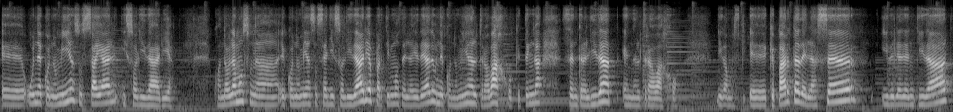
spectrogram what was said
eh, una economía social y solidaria. Cuando hablamos de una economía social y solidaria, partimos de la idea de una economía del trabajo, que tenga centralidad en el trabajo, digamos, eh, que parta del hacer y de la identidad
